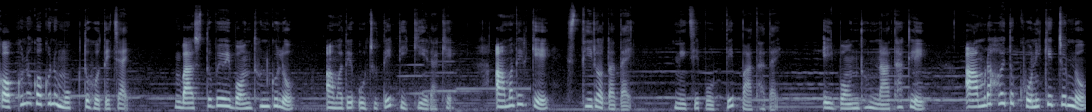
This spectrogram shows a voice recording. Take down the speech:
কখনো কখনো মুক্ত হতে চাই। বাস্তবে ওই বন্ধনগুলো আমাদের উঁচুতে টিকিয়ে রাখে। আমাদেরকে স্থিরতা দেয়, নিচে পড়তে বাধা দেয়। এই বন্ধন না থাকলে আমরা হয়তো ক্ষণিকের জন্য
